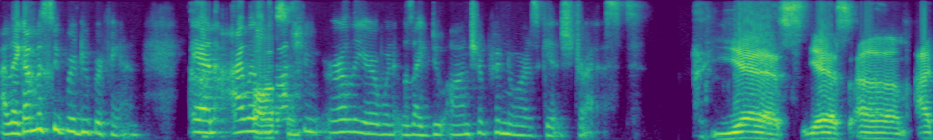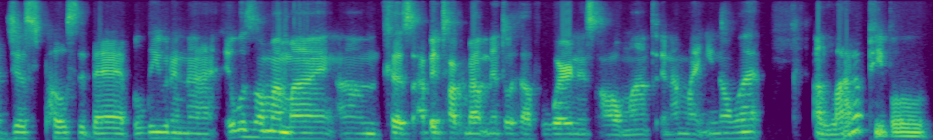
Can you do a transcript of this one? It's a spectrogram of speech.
I like I'm a super duper fan. And I was awesome. watching earlier when it was like, do entrepreneurs get stressed? Yes, yes. Um, I just posted that. Believe it or not, it was on my mind because um, I've been talking about mental health awareness all month, and I'm like, you know what? A lot of people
